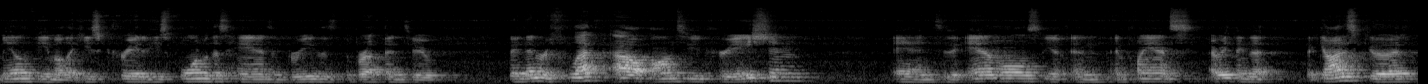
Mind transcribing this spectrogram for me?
male and female, that he's created, he's formed with his hands and breathes the breath into. They then reflect out onto creation and to the animals you know, and, and plants, everything that, that God is good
